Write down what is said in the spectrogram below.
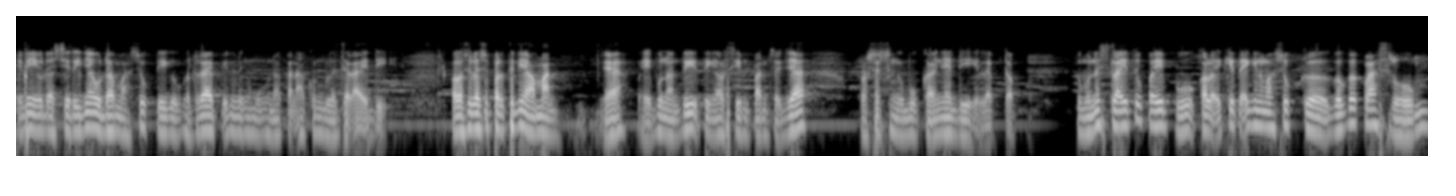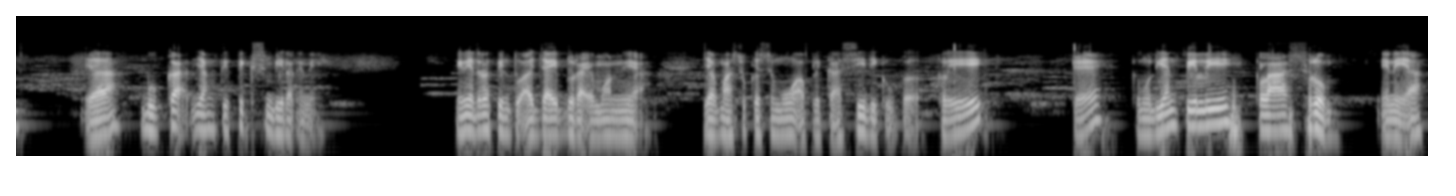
Ini udah cirinya udah masuk di Google Drive ini dengan menggunakan akun belajar ID. Kalau sudah seperti ini aman ya. Pak Ibu nanti tinggal simpan saja proses ngebukanya di laptop. Kemudian setelah itu Pak Ibu kalau kita ingin masuk ke Google Classroom ya buka yang titik 9 ini. Ini adalah pintu ajaib Doraemonnya yang masuk ke semua aplikasi di Google. Klik Oke, kemudian pilih classroom. Ini ya,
